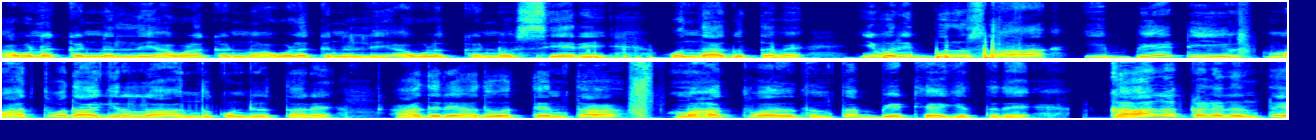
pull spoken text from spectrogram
ಅವನ ಕಣ್ಣಲ್ಲಿ ಅವಳ ಕಣ್ಣು, ಅವಳ ಕಣ್ಣಲ್ಲಿ ಅವಳ ಕಣ್ಣು ಸೇರಿ ಒಂದಾಗುತ್ತವೆ. ಇವರಿಬ್ಬರು ಸಹ ಈ ಭೇಟಿ ಮಹತ್ವದಾಗಿರಲ್ಲ ಅಂದುಕೊಂಡಿರ್ತಾರೆ ಆದರೆ ಅದು ಅತ್ಯಂತ ಮಹತ್ವದಂಥ ಭೇಟಿಯಾಗಿರ್ತದೆ. ಕಾಲ ಕಳೆದಂತೆ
